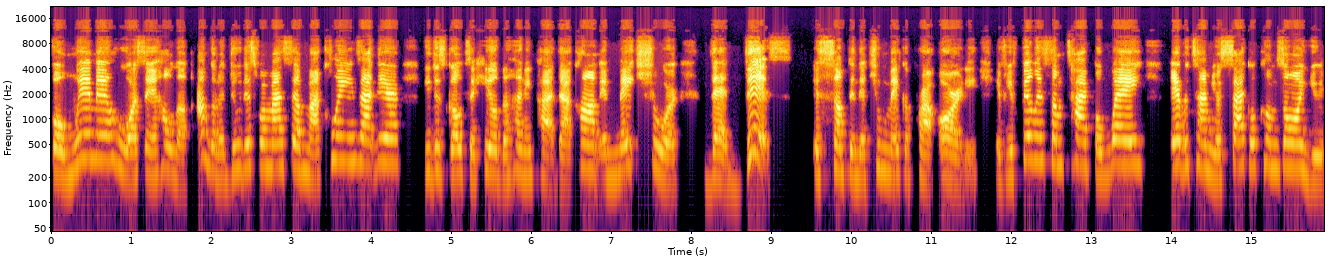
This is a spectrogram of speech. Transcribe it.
For women who are saying, hold up, I'm going to do this for myself, my queens out there, you just go to healthehoneypot.com and make sure that this is something that you make a priority. If you're feeling some type of way, every time your cycle comes on, you're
